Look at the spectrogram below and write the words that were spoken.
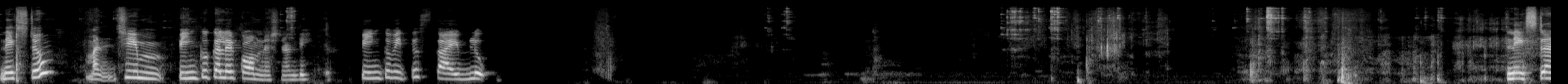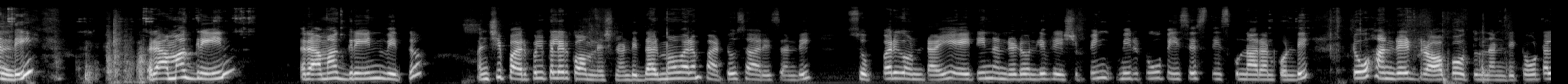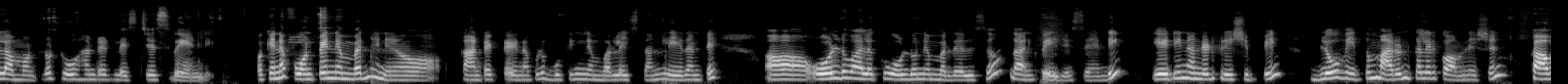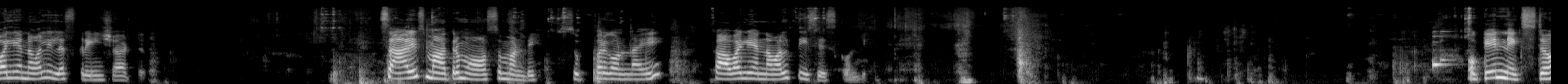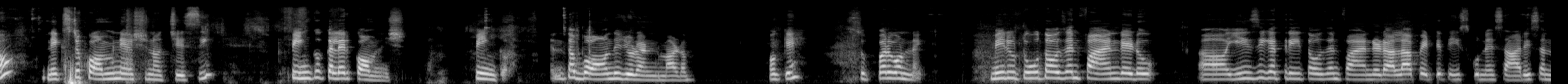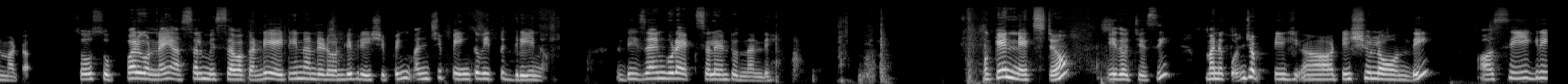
Next మంచి pink colour combination అండి. Pink with sky blue. Next అండి Rama green Rama green with మంచి purple colour combination అండి. ధర్మవరం పట్టు సారీస్ అండి. సూపర్గా ఉంటాయి. Eighteen hundred only free shipping. మీరు టూ పీసెస్ తీసుకున్నారనుకోండి టూ హండ్రెడ్ డ్రాప్ అవుతుందండి. టోటల్ అమౌంట్లో టూ హండ్రెడ్ లెస్ చేసి వేయండి. ఓకేనా? ఫోన్ పే నెంబర్ నేను కాంటాక్ట్ అయినప్పుడు బుకింగ్ నెంబర్లో ఇస్తాను. లేదంటే ఓల్డ్ వాళ్ళకు ఓల్డ్ నెంబర్ తెలుసు దానికి పే చేసేయండి. Eighteen hundred free shipping. Blue with maroon colour combination. కావాలి అన్న వాళ్ళు ఇలా స్క్రీన్ షాట్. శారీస్ మాత్రం అవసరం అండి. సూపర్గా ఉన్నాయి. కావాలి అన్న వాళ్ళు తీసేసుకోండి. ఓకే నెక్స్ట్ నెక్స్ట్ కాంబినేషన్ వచ్చేసి పింక్ కలర్ కాంబినేషన్. పింక్. ఎంత బాగుంది చూడండి మేడం. ఓకే సూపర్గా ఉన్నాయి. మీరు టూ థౌజండ్ ఫైవ్ హండ్రెడ్ ఈజీగా త్రీ థౌజండ్ ఫైవ్ హండ్రెడ్ అలా పెట్టి తీసుకునే సారీస్ అన్నమాట. సో సూపర్గా ఉన్నాయి. అస్సలు మిస్ అవ్వకండి. Eighteen hundred only free shipping. మంచి పింక్ విత్ గ్రీన్. డిజైన్ కూడా ఎక్సలెంట్ ఉందండి. ఓకే నెక్స్ట్ ఇది వచ్చేసి మనకు కొంచెం టిష్యూలో ఉంది. Sea green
